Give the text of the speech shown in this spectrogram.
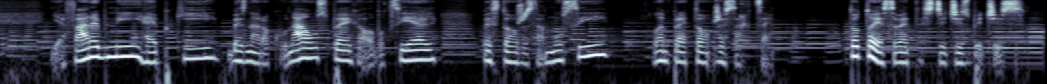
je farebný, hebký, bez nároku na úspech alebo cieľ, bez toho, že sa musí, len preto, že sa chce. Toto je svet Stitches Bitches.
